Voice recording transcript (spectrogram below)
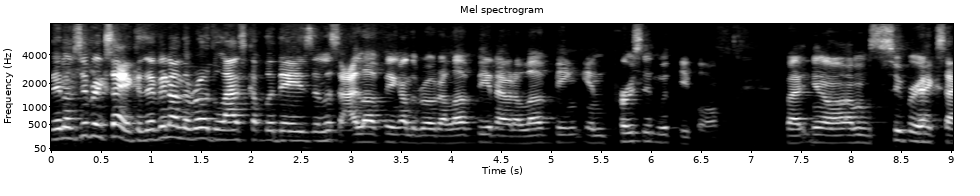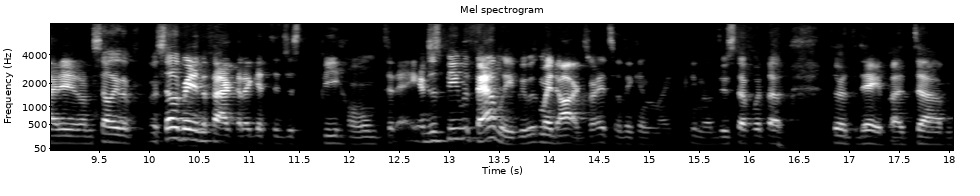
and I'm super excited because I've been on the road the last couple of days. And listen, I love being on the road. I love being out. I love being in person with people but you know i'm super excited. I'm celebrating the fact that i get to just be home today and just be with family be with my dogs right? So they can like you know do stuff with them throughout the day. But um,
